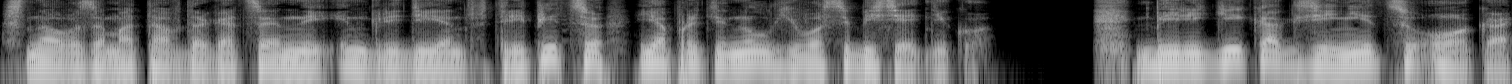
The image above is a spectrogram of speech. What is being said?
Снова замотав драгоценный ингредиент в тряпицу, я протянул его собеседнику. «Береги как зеницу ока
